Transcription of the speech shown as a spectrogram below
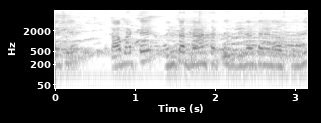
చేసే. కాబట్టే ఇంత గ్రాండ్ సక్సెస్ రిజల్ట్ అనేది వస్తుంది.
